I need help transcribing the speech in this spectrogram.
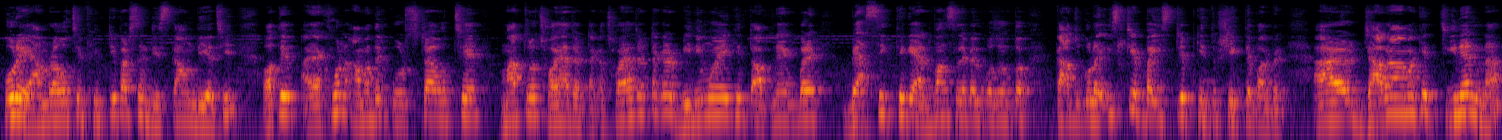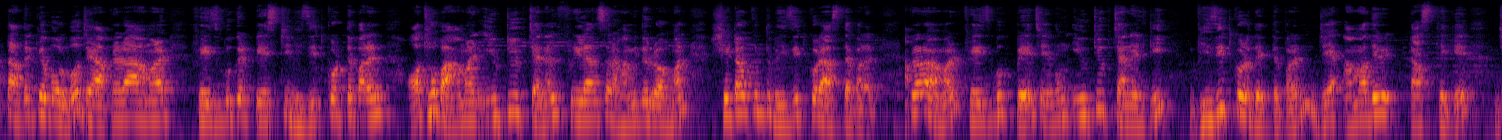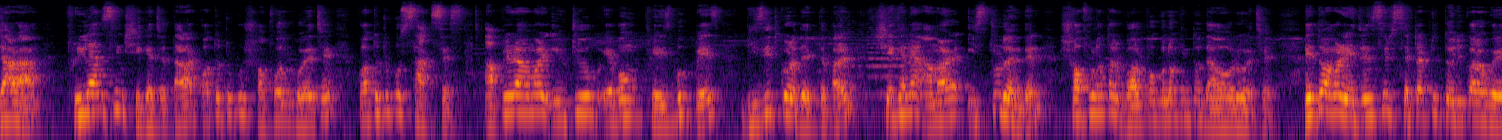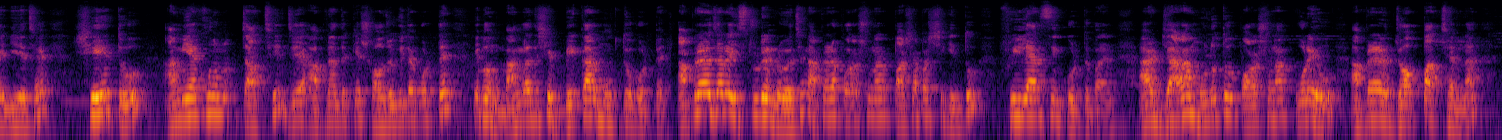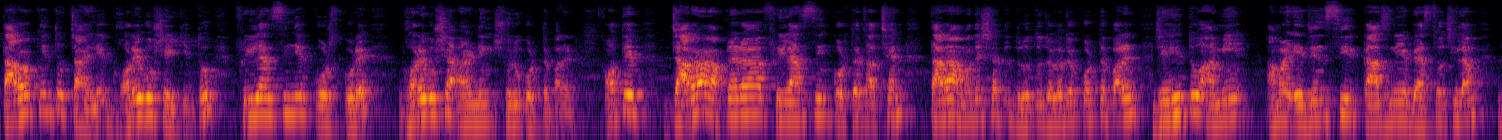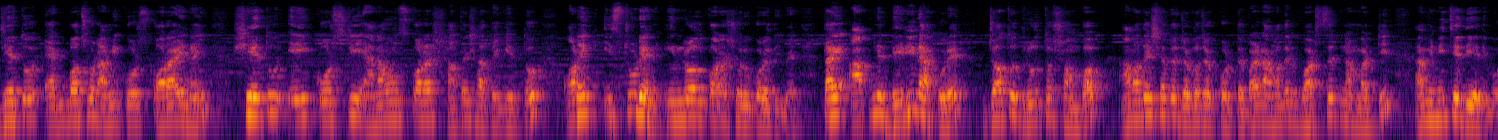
করে আমরা হচ্ছে ফিফটি পার্সেন্ট ডিসকাউন্ট দিয়েছি। অতএব এখন আমাদের কোর্সটা হচ্ছে মাত্র ছয় হাজার টাকা। ছয় হাজার টাকার বিনিময়ে কিন্তু আপনি একবারে বেসিক থেকে অ্যাডভান্স লেভেল পর্যন্ত কাজগুলো স্টেপ বাই স্টেপ কিন্তু শিখতে পারবেন। আর যারা আমাকে চিনেন না, তাদেরকে বলব যে আপনারা আমার ফেসবুকের পেজটি ভিজিট করতে পারেন, অথবা আমার YouTube channel freelancer Hamidur Rahman, সেটাও কিন্তু ভিজিট করে আসতে পারেন। আপনারা আমার ফেসবুক পেজ এবং ইউটিউব চ্যানেলটি ভিজিট করে দেখতে পারেন যে আমাদের কাছ থেকে যারা ফ্রিল্যান্সিং শিখেছে, তারা কতটুকু সফল হয়েছে, কতটুকু সাকসেস আপনারা আমার ইউটিউব এবং ফেসবুক পেজ ভিজিট করে দেখতে পারেন, সেখানে আমার স্টুডেন্টদের সফলতার গল্পগুলো কিন্তু দেওয়া রয়েছে। যেহেতু আমার এজেন্সির সেট তৈরি করা হয়ে গিয়েছে, সেহেতু আমি এখন চাচ্ছি যে আপনাদেরকে সহযোগিতা করতে এবং বাংলাদেশে বেকার মুক্ত করতে। আপনারা যারা স্টুডেন্ট রয়েছেন, আপনারা পড়াশোনার পাশাপাশি কিন্তু ফ্রিল্যান্সিং করতে পারেন। আর যারা মূলত পড়াশোনা করেও আপনারা জব পাচ্ছেন না তারাও কিন্তু চাইলে ঘরে বসেই কিন্তু ফ্রিল্যান্সিং এর কোর্স করে ঘরে বসে আর্নিং শুরু করতে পারেন। অতএব যারা আপনারা ফ্রিল্যান্সিং করতে চাচ্ছেন, তারা আমাদের সাথে দ্রুত যোগাযোগ করতে পারেন। যেহেতু আমি আমার এজেন্সির কাজ নিয়ে ব্যস্ত ছিলাম, যেহেতু এক বছর আমি কোর্স করাই নাই, সেহেতু এই কোর্সটি অ্যানাউন্স করার সাথে সাথে কিন্তু অনেক স্টুডেন্ট ইনরোল করা শুরু করে দিবে। তাই আপনি দেরি না করে যত দ্রুত সম্ভব আমাদের সাথে যোগাযোগ করতে পারেন। আমাদের হোয়াটসঅ্যাপ নাম্বারটি আমি নিচে দিয়ে দিব।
